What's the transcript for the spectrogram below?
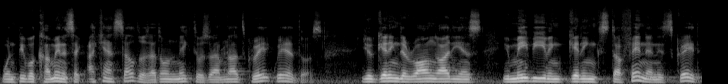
when people come in, it's like I can't sell those, I don't make those, I'm not great great at those. You're getting the wrong audience. You may be even getting stuff in, and it's great.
